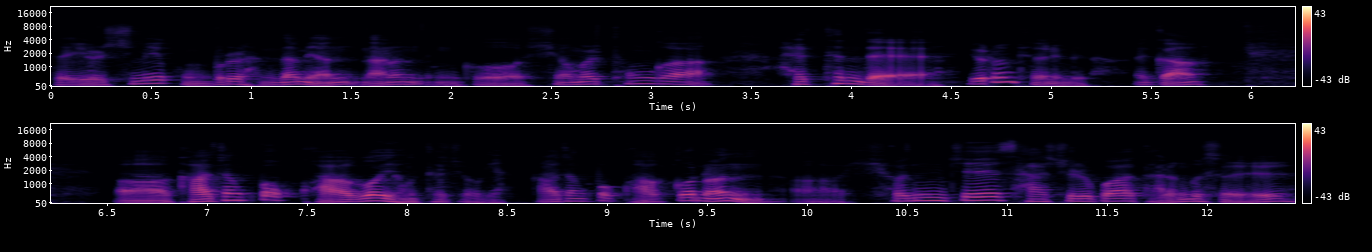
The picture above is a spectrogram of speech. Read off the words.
더 열심히 공부를 한다면 나는 그 시험을 통과할 텐데 이런 표현입니다. 그러니까 어, 가정법 과거 형태죠. 가정법 과거는 어, 현재 사실과 다른 것을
